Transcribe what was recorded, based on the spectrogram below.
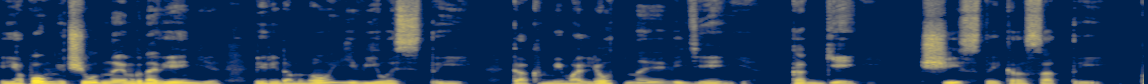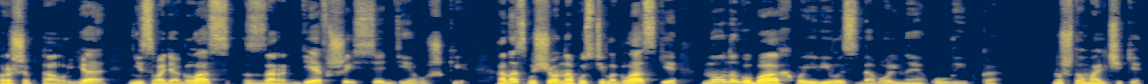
я помню чудное мгновенье, передо мной явилась ты как мимолетное видение, как гений чистой красоты, прошептал я, не сводя глаз с зардевшейся девушки. Она смущенно опустила глазки, но на губах появилась довольная улыбка. «Ну что, мальчики,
